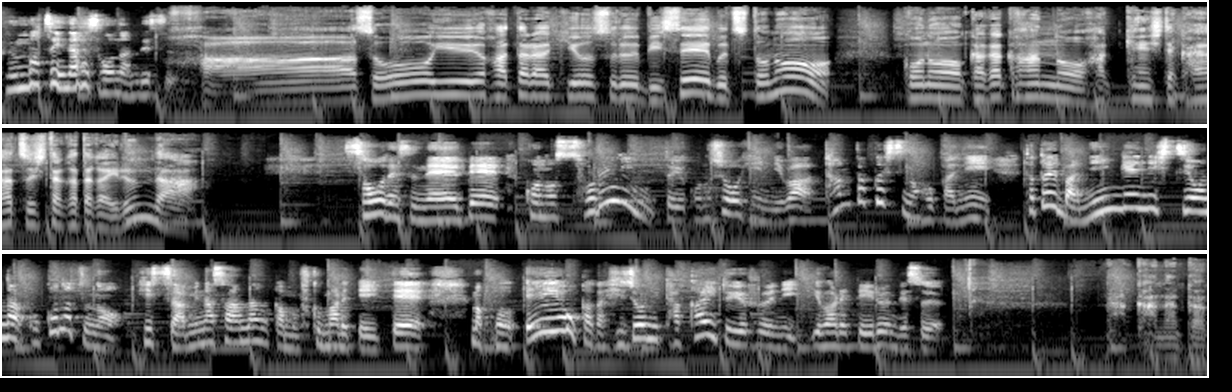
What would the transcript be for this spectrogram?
粉末になるそうなんです。はあ、そういう働きをする微生物とのこの化学反応を発見して開発した方がいるんだ。そうですね。で、このソレインというこの商品には、タンパク質のほかに、例えば人間に必要な9つの必須アミノ酸なんかも含まれていて、まあ、この栄養価が非常に高いというふうに言われているんです。なかなか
